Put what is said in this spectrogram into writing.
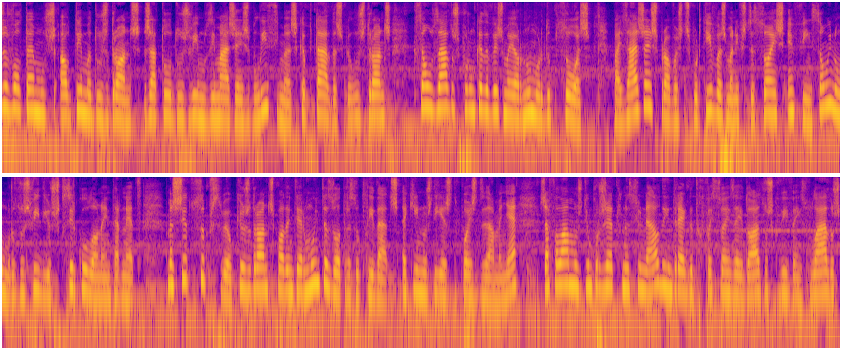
Hoje voltamos ao tema dos drones. Já todos vimos imagens belíssimas captadas pelos drones que são usados por um cada vez maior número de pessoas. Paisagens, provas desportivas, manifestações, enfim, são inúmeros os vídeos que circulam na internet. Mas cedo se percebeu que os drones podem ter muitas outras utilidades. Aqui nos dias depois de amanhã, já falámos de um projeto nacional de entrega de refeições a idosos que vivem isolados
